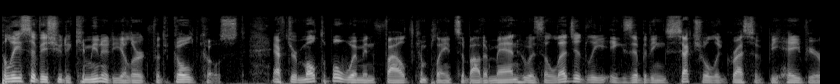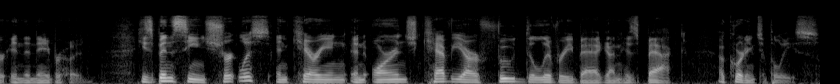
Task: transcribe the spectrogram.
Police have issued a community alert for the Gold Coast after multiple women filed complaints about a man who is allegedly exhibiting sexual aggressive behavior in the neighborhood. He's been seen shirtless and carrying an orange caviar food delivery bag on his back, according to police.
